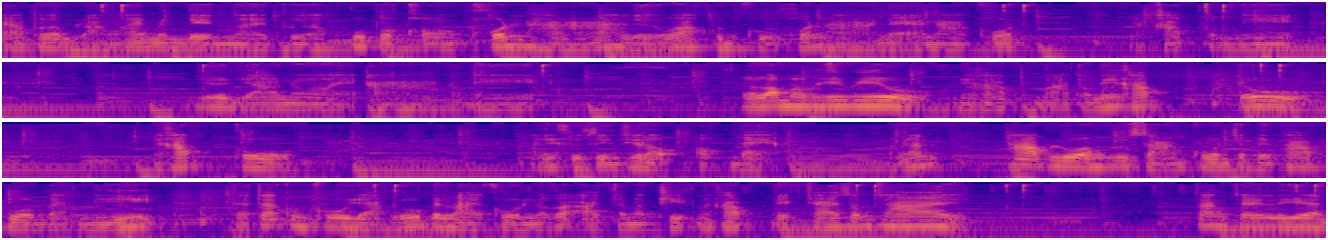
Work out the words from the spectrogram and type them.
อะเพิ่มหลังให้มันเด่นหน่อยเผื่อผู้ปกครองค้นหาหรือว่าคุณครูค้นหาในอนาคตนะครับ ตรงนี้ ยืดยาวหน่อยอ่าตรงนี้แล้วเรามาพรีวิวนี่ครับมาตรงนี้ครับ ดูนะครับโก อันนี้คือสิ่งที่เราออกแบบ เพราะนั้นภาพรวมคือ 3 คนจะเป็นภาพรวมแบบนี้ แต่ถ้าคุณครูอยากรู้เป็นรายคนเราก็อาจจะมาคลิกนะครับ เด็กชายสมชาย ตั้งใจเรียน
